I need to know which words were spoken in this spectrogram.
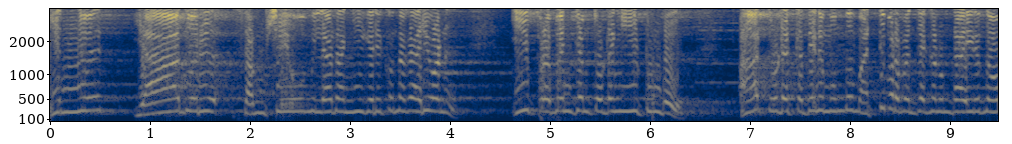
ഇന്ന് യാതൊരു സംശയവുമില്ലാതെ അംഗീകരിക്കുന്ന കാര്യമാണ്. ഈ പ്രപഞ്ചം തുടങ്ങിയിട്ടുണ്ട്. ആ തുടക്കത്തിന് മുമ്പ് മറ്റ് പ്രപഞ്ചങ്ങൾ ഉണ്ടായിരുന്നോ?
